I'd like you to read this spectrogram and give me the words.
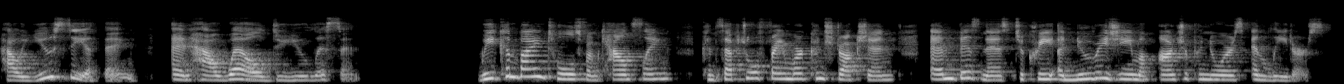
how you see a thing, and how well do you listen. We combine tools from counseling, conceptual framework construction, and business to create a new regime of entrepreneurs and leaders.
